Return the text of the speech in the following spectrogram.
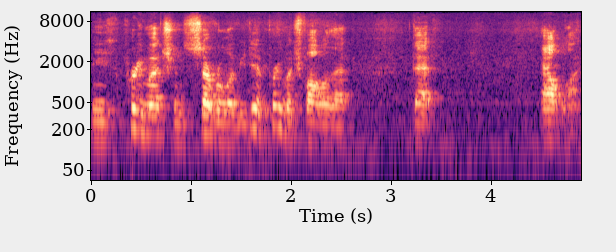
And you pretty much, and several of you did, pretty much follow that, that outline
